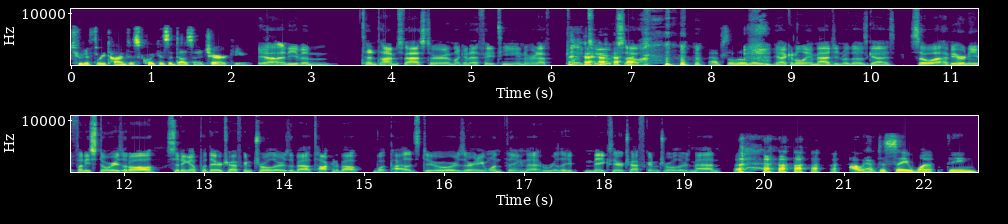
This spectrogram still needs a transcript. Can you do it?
two to three times as quick as it does in a Cherokee. Yeah. And even 10 times faster and like an F 18 or an F 22. so, absolutely. Yeah, I can only imagine with those guys. So, uh, have you heard any funny stories at all sitting up with air traffic controllers about talking about what pilots do? Or is there any one thing that really makes air traffic controllers mad? I would have to say one thing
